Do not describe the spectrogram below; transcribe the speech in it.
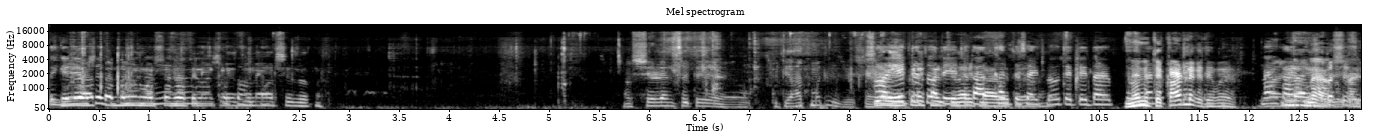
हे गेल्या आता वर्षाचं पण नवीन इकडे वर्षाचं जुन्या होतं. वर्षाचं होतं. शेळ्यांचं ते अं, किती आतमध्ये हा एकच होते खालच्या याच्यात खालच्या साईडला होते. ते दा- नाही नाही ते काढले का ते बाहेर? नाही नाही, काढले. नाही, तसेच नाही,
